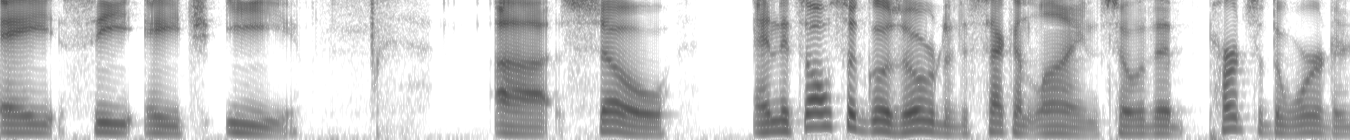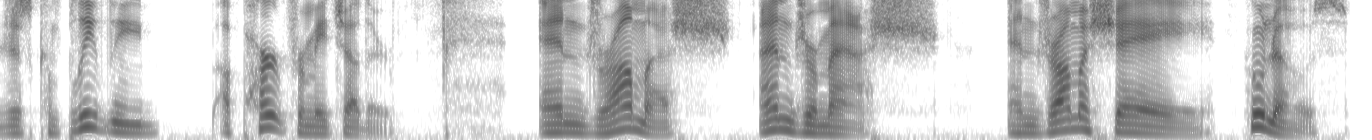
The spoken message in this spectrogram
A C H E. Uh, so, and it also goes over to the second line. So the parts of the word are just completely apart from each other. Andromash, Andromash, Andromache. Who knows?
